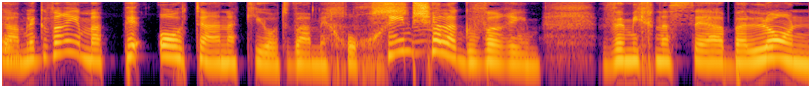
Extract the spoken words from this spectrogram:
גם לגברים, הפאות הענקיות והמכוחים. של הגברים, ומכנסי הבלון,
